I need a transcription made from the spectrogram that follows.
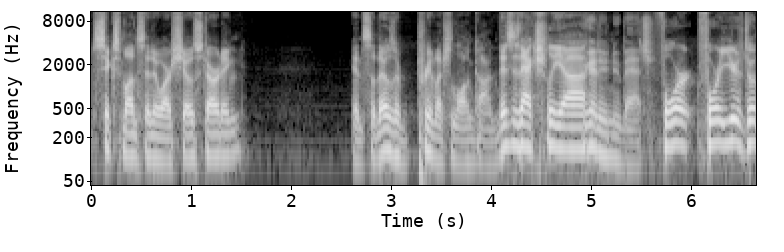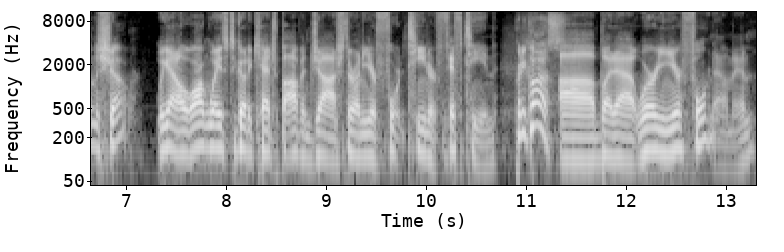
six months into our show starting, and so those are pretty much long gone. This is actually uh I got a new batch. four four years doing the show. We got a long ways to go to catch Bob and Josh. They're on year fourteen or fifteen, Pretty close. uh, but uh, we're in year four now, man.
